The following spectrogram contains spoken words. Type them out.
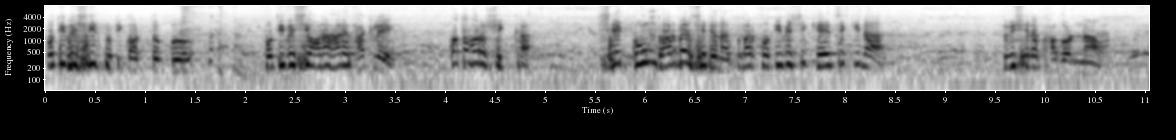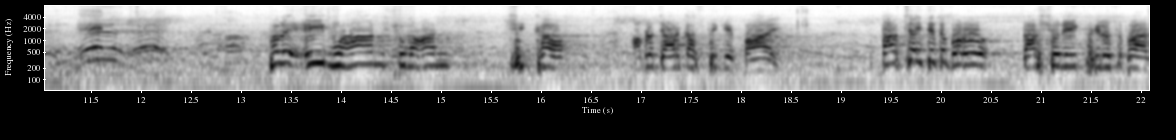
প্রতিবেশীর প্রতি কর্তব্য? প্রতিবেশী অনাহারে থাকলে কত বড় শিক্ষা? সে কোন ধর্মের সেটা না। তোমার প্রতিবেশী খেয়েছে কিনা তুমি সেটা খবর নাও। তাহলে এই মহান, সুমহান শিক্ষা আমরা যার কাছ থেকে পাই, তার চাইতে তো বড় দার্শনিক ফিলোসফার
